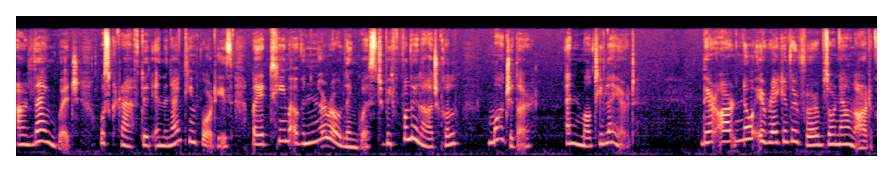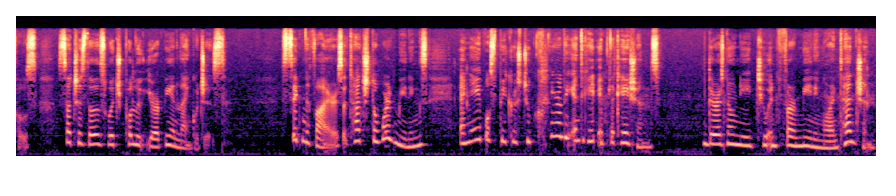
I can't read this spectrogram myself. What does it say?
Our language was crafted in the 1940s by a team of neurolinguists to be fully logical, modular, and multi layered. There are no irregular verbs or noun articles, such as those which pollute European languages signifiers attached to word meanings enable speakers to clearly indicate implications. There is no need to infer meaning or intention.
